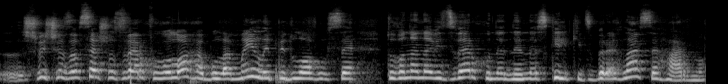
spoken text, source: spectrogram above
е, швидше за все, що зверху волога була, мили підлогу, все, то вона навіть зверху не, не наскільки збереглася гарно.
